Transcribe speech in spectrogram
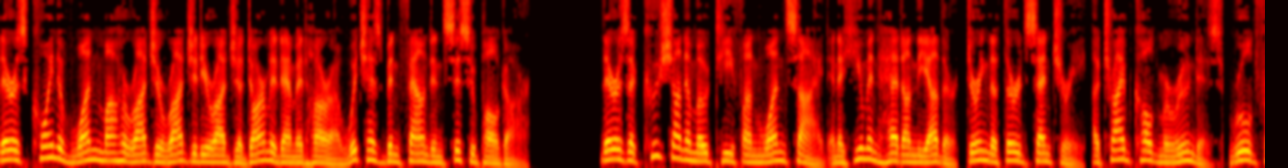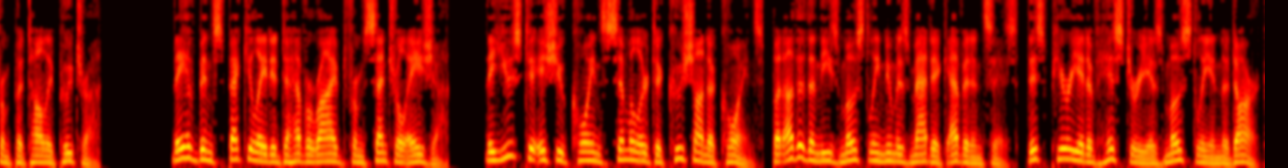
There is coin of one Maharaja Rajadiraja Dharmadamodhara which has been found in Sisupalgarh. There is a Kushana motif on one side and a human head on the other. During the 3rd century, a tribe called Marundas, ruled from Pataliputra. They have been speculated to have arrived from Central Asia. They used to issue coins similar to Kushana coins, but other than these mostly numismatic evidences, this period of history is mostly in the dark.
